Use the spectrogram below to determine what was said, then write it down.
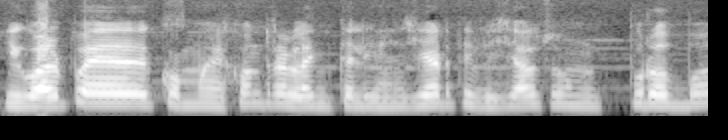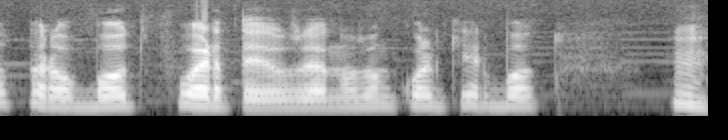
Igual pues como es contra la inteligencia artificial son puros bots, pero bots fuertes, o sea, no son cualquier bot. Hmm.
